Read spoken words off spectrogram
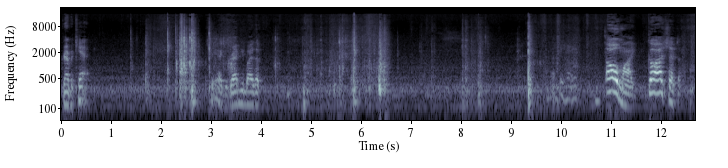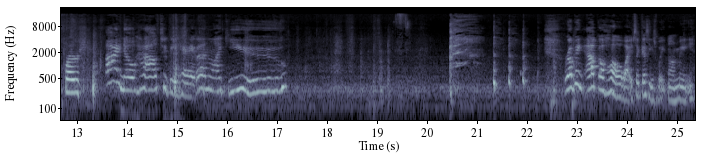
grab a cat. See, I can grab you by the. Behave. Oh my gosh, that's a first. I know how to behave, unlike you. Rubbing alcohol wipes. I guess he's waiting on me.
